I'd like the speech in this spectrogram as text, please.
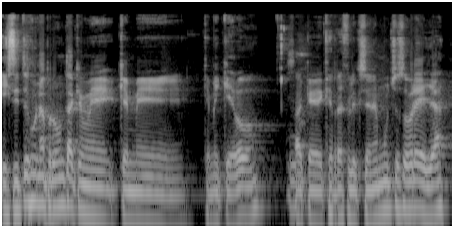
hiciste una pregunta que me, que me, que me quedó, o sea, que, que reflexioné mucho sobre ella.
